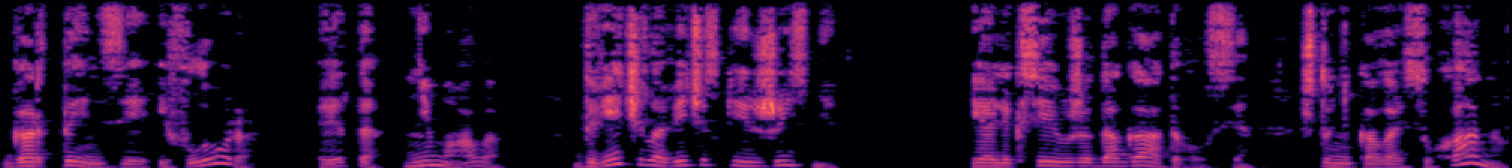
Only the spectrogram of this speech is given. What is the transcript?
Гортензия и Флора — это немало две человеческие жизни. И Алексей уже догадывался, что Николай Суханов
